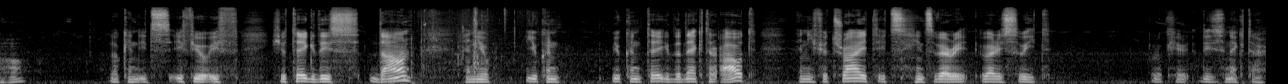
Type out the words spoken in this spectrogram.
uh -huh. look and it's if you if if you take this down and you you can you can take the nectar out and if you try it it's it's very very sweet. Look here this nectar.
